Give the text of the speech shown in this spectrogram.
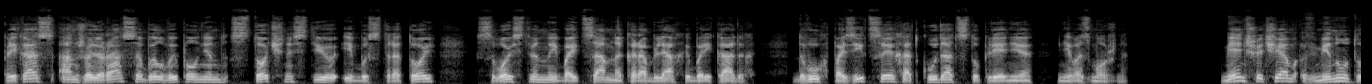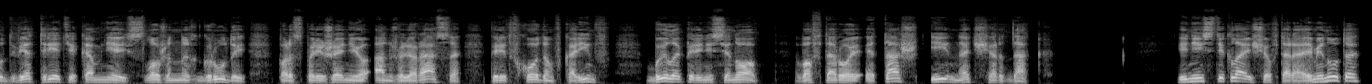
Приказ Анжель-Раса был выполнен с точностью и быстротой, свойственной бойцам на кораблях и баррикадах, двух позициях, откуда отступление невозможно. Меньше чем в минуту две трети камней, сложенных грудой по распоряжению Анжеля Раса перед входом в Каринф, было перенесено во второй этаж и на чердак. И не истекла еще вторая минута,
